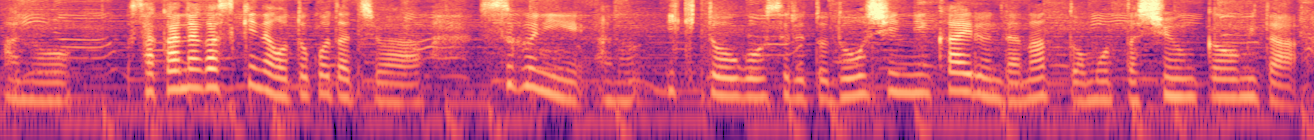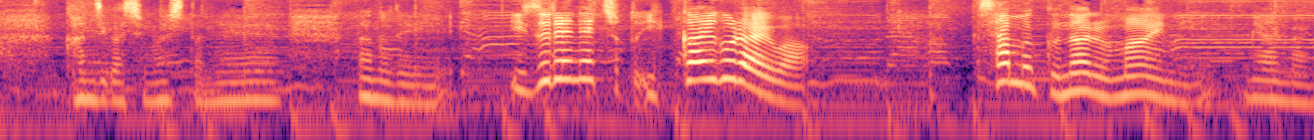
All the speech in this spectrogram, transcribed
あの魚が好きな男たちはすぐにあの意気投合すると童心に帰るんだなと思った瞬間を見た感じがしましたね。なのでいずれねちょっと1回ぐらいは寒くなる前にみゃみゃに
